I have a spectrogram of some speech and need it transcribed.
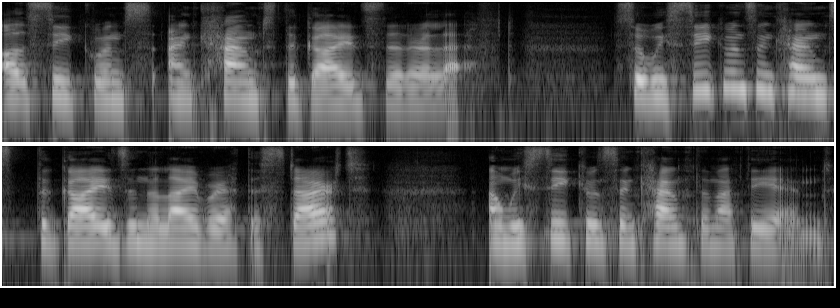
I'll sequence and count the guides that are left. So we sequence and count the guides in the library at the start, and we sequence and count them at the end.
